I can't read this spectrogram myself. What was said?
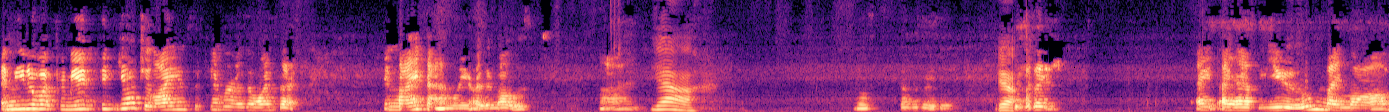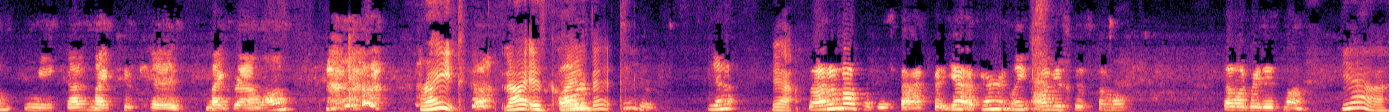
And you know what? For me, I think, yeah, July and September are the ones that, in my family, are the most, um, Yeah, most celebrated. yeah, I, I have you, my mom, Mika, my two kids, my grandma. right. That is quite a bit. Yeah. Yeah, So I don't know about this fact, but yeah, apparently August is the most celebrated month. yeah,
